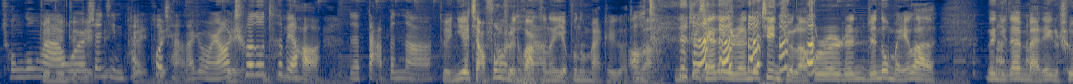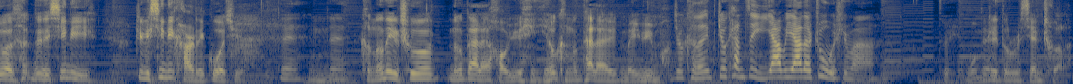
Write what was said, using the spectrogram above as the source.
充公啦，对对对或者申请破破产了这种，然后车都特别好，那大奔呐、对，你要讲风水的话，啊可能也不能买这个，对哦吧？你之前那个人都进去了，或者说人人都没了，那你再买那个车，那心里这个心理坎儿得过去。对嗯，对，，可能那个车能带来好运，也有可能带来霉运嘛。就可能就看自己压不压得住是吗？对我们这都是闲扯了。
